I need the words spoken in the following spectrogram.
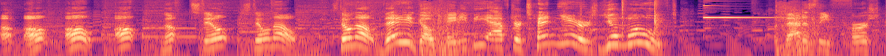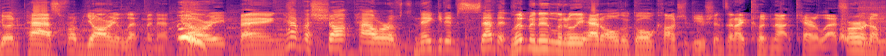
Oh, oh, oh, oh, no, still, still no. Still no. There you go, KDB. After 10 years, you moved. That is the first good pass from Jari Litmanen. Jari, bang. Have a shot power of negative seven. Litmanen literally had all the goal contributions, and I could not care less. Burn him,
